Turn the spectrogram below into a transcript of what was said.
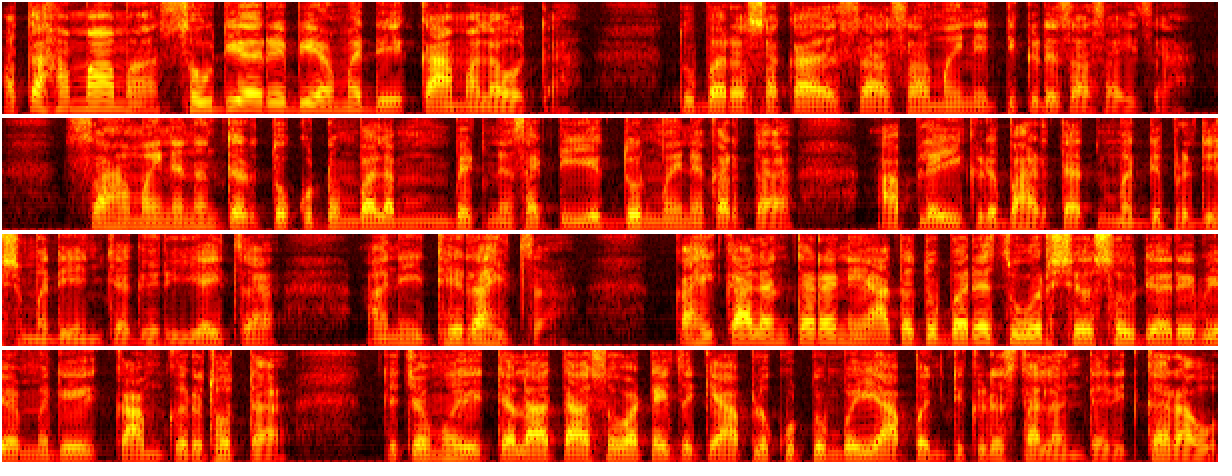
आता हा मामा सौदी अरेबियामध्ये कामाला होता. तो बराचसा काळ सहा सहा महिने तिकडेच असायचा. सहा महिन्यानंतर तो कुटुंबाला भेटण्यासाठी एक दोन महिन्याकरता आपल्या इकडे भारतात मध्य प्रदेशमध्ये यांच्या घरी यायचा आणि इथे राहायचा. काही कालांतराने आता तो बऱ्याच वर्ष सौदी अरेबियामध्ये काम करत होता. त्याच्यामुळे त्याला आता असं वाटायचं की आपलं कुटुंबही आपण तिकडं स्थलांतरित करावं.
